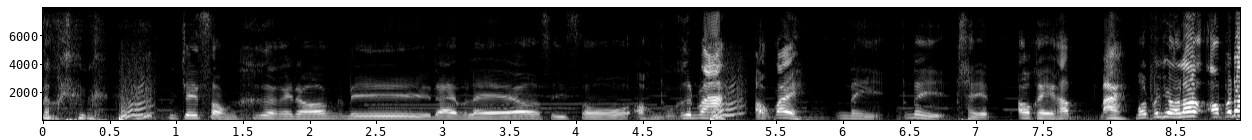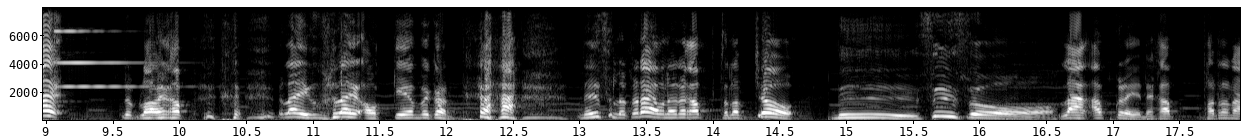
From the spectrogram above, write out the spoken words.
ต้องใจสองเครื่องไอ้น้องนี่ได้มาแล้วซีโซเอาของกูขึ้นมา เอาไปนี่นี่เทรดโอเคครับไปหมดประโยชน์แล้วเอาไปได้เรียบร้อยครับ ไล่ไล่ออกเกมไปก่อน ในที่สุดเราก็ได้มาแล้วนะครับสำหรับเจ้า นี่ซีโซร่างอัปเกรดนะครับ พัฒนา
